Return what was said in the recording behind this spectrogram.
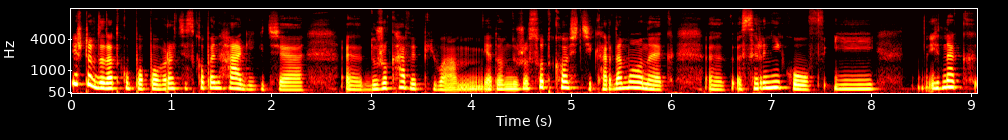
jeszcze w dodatku po powrocie z Kopenhagi, gdzie e, dużo kawy piłam, jadłam dużo słodkości, kardamonek, serników i jednak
